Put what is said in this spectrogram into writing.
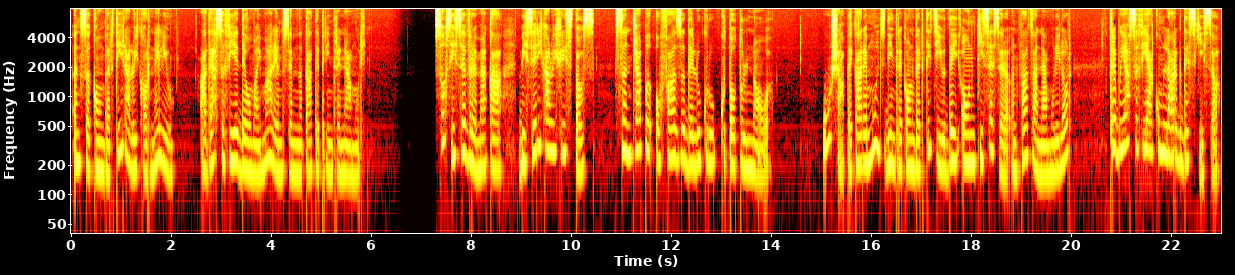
Însă convertirea lui Corneliu avea să fie de o mai mare însemnătate printre neamuri. Sosise vremea ca Biserica lui Hristos să înceapă o fază de lucru cu totul nouă. Ușa pe care mulți dintre convertiții iudei o închiseseră în fața neamurilor trebuia să fie acum larg deschisă.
